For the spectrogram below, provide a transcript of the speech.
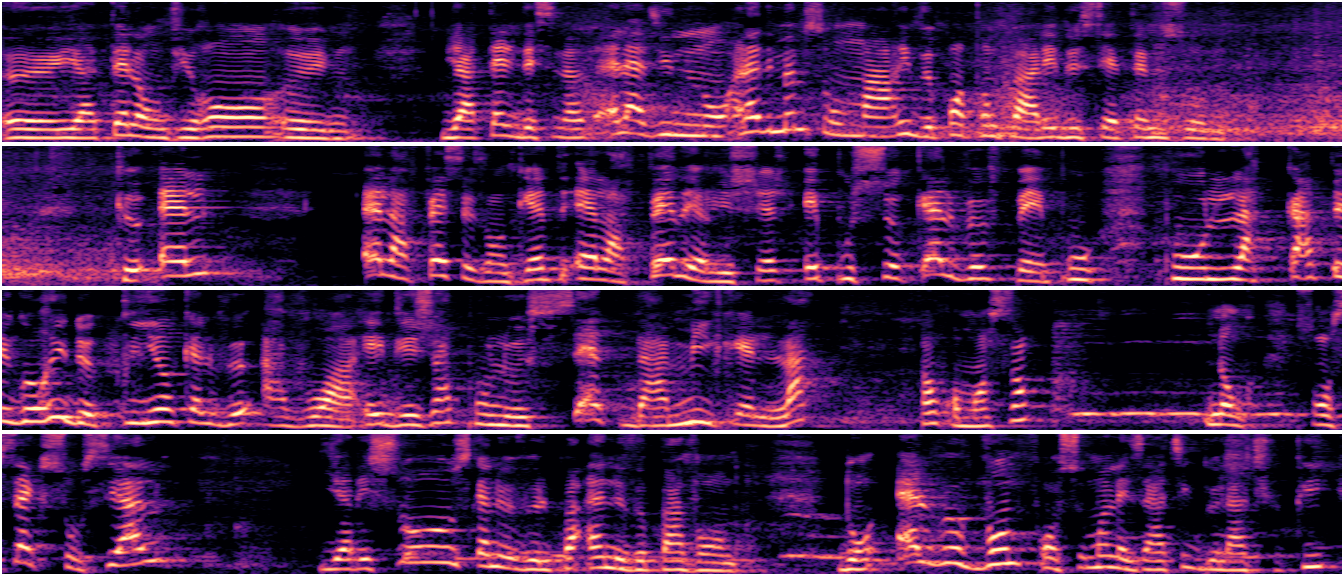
euh, il y a tel environ, il y a tel destination. Elle a dit non. Elle a dit même son mari ne veut pas entendre parler de certaines zones. Que elle, elle a fait ses enquêtes, elle a fait des recherches et pour ce qu'elle veut faire, pour, pour la catégorie de clients qu'elle veut avoir et déjà pour le set d'amis qu'elle a, en commençant, donc son sexe social, il y a des choses qu'elle ne veut pas, elle ne veut pas vendre. Donc elle veut vendre forcément les articles de la Turquie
